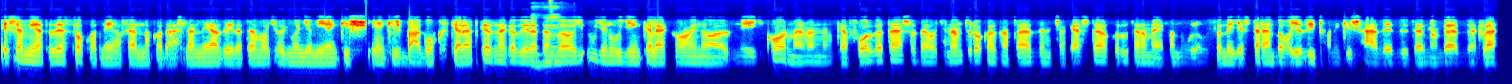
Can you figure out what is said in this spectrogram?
és emiatt azért szokott néha fennakadás lenni az életem, vagy hogy mondjam, ilyen kis, ilyen kis bágok keletkeznek az életemben, hogy ugyanúgy én kelek hajnal négykor, mert mennem kell forgatásra, de hogyha nem tudok aznap edzeni csak este, akkor utána megyek a 0-24-es terembe, vagy az itthoni kis házedzőtermembe edzek le,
